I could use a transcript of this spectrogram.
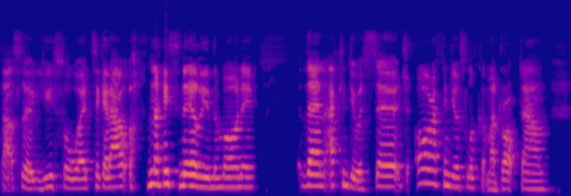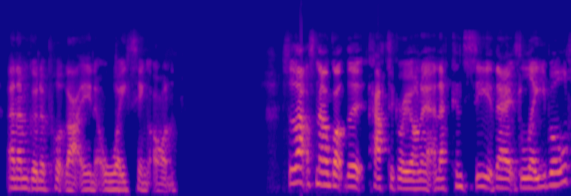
that's a useful word to get out nice and early in the morning. Then I can do a search or I can just look at my drop down and I'm going to put that in waiting on. So that's now got the category on it, and I can see it there. It's labeled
